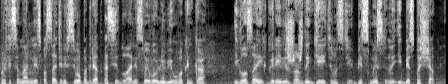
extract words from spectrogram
Профессиональные спасатели всего подряд оседлали своего любимого конька, и глаза их горели жаждой деятельности, бессмысленной и беспощадной.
